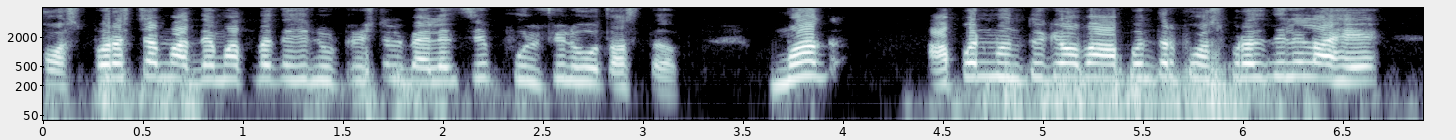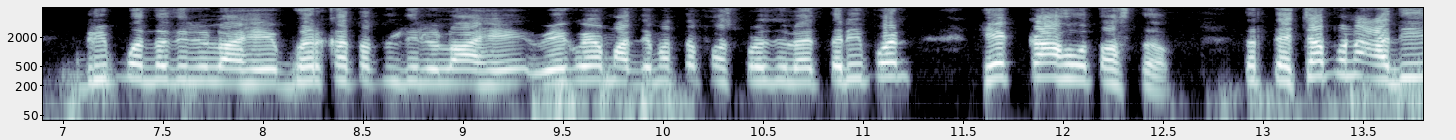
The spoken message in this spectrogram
फॉस्फरसच्या माध्यमातून त्याचे न्यूट्रिशनल बॅलन्स हे फुलफिल होत असतं. मग आपण म्हणतो की बाबा आपण तर फॉस्फरस दिलेला आहे ड्रीपमधनं दिलेलो आहे भर खतातून दिलेलो आहे वेगवेगळ्या माध्यमातून फॉस्फरस दिलो आहे तरी पण हे का होत असतं? तर त्याच्या पण आधी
